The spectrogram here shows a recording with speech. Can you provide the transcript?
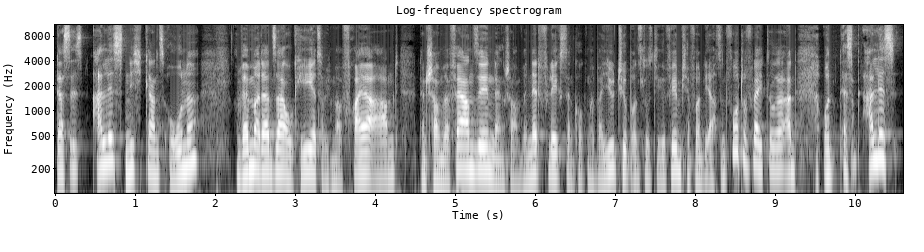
Das ist alles nicht ganz ohne. Und wenn wir dann sagen, okay, jetzt habe ich mal Feierabend, dann schauen wir Fernsehen, dann schauen wir Netflix, dann gucken wir bei YouTube uns lustige Filmchen von die 18 Foto vielleicht sogar an. Und das sind alles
